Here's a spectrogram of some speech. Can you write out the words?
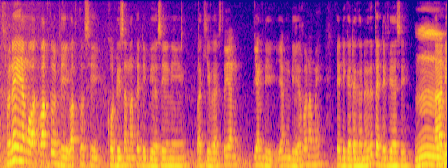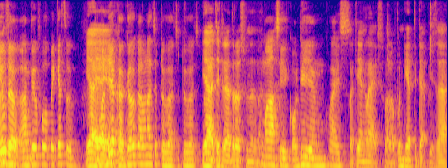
sebenarnya yang wa- waktu di waktu si Cody sama Teddy Biasi ini lagi les tuh yang yang di yang di apa namanya yang digadang-gadang itu Teddy Biasi Hmm, karena dia udah hampir full package tuh Ya, cuma ya, dia ya. gagal karena cedera cedera cedera Ya cedera terus bener malah si Cody yang rise Tadi yang rise walaupun dia tidak bisa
